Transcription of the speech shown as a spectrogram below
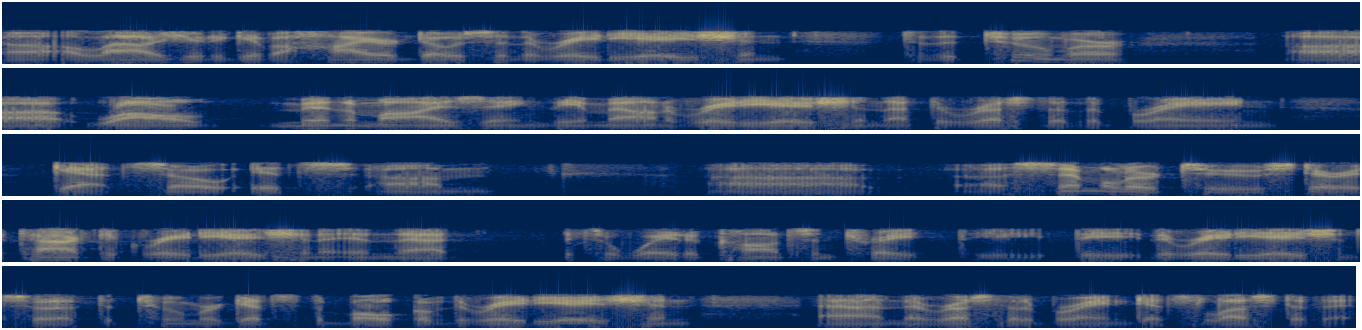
uh, allows you to give a higher dose of the radiation to the tumor uh, while minimizing the amount of radiation that the rest of the brain get. So it's um, uh, uh, similar to stereotactic radiation in that it's a way to concentrate the, the, the radiation so that the tumor gets the bulk of the radiation and the rest of the brain gets less of it.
